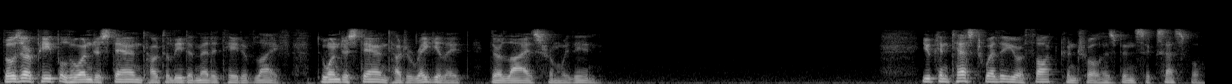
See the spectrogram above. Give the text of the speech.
Those are people who understand how to lead a meditative life, who understand how to regulate their lives from within. You can test whether your thought control has been successful,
